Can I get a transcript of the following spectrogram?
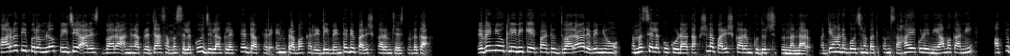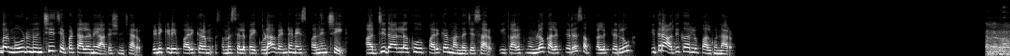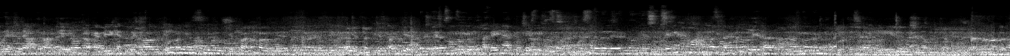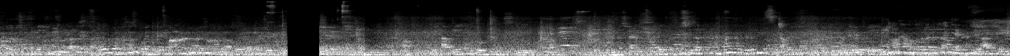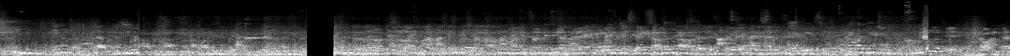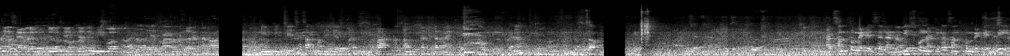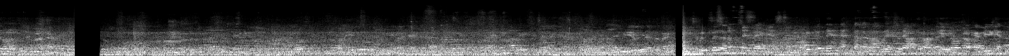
పార్వతీపురంలో PGRS ద్వారా అందిన ప్రజా సమస్యలకు జిల్లా collector doctor N Prabhakar Reddy వెంటనే పరిష్కారం చేస్తుండగా రెవెన్యూ క్లినిక్ ఏర్పాటు ద్వారా రెవెన్యూ సమస్యలకు కూడా తక్షణ పరిష్కారం కుదుర్చుతుందన్నారు. మధ్యాహ్న భోజన పథకం సహాయకుడి నియామకాన్ని అక్టోబర్ మూడు నుంచి చేపట్టాలని ఆదేశించారు. వినికిడి పరికరం సమస్యలపై కూడా వెంటనే స్పందించి అర్జీదారులకు పరికరం అందజేశారు. ఈ కార్యక్రమంలో కలెక్టర్ సబ్ కలెక్టర్లు ఇతర అధికారులు పాల్గొన్నారు. Understand? This is a దీనికి ఇచ్చేసి సంబంధం చేసుకొని స్పాట్లో సంస్కరిస్తారం సంతకం తీసుకున్నట్లుగా సంతకం పెట్టేసి రాబోయే కమ్యూనికేషన్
